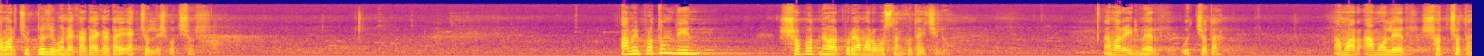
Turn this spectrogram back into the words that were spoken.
আমার ছোট্ট জীবনে কাটায় কাটায় একচল্লিশ বছর। আমি প্রথম দিন শপথ নেওয়ার পরে আমার অবস্থান কোথায় ছিল? আমার ইলমের উচ্চতা, আমার আমলের স্বচ্ছতা,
